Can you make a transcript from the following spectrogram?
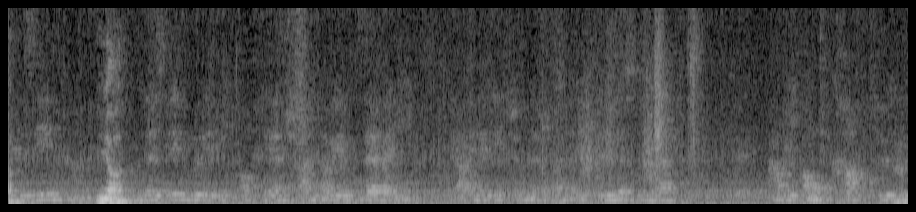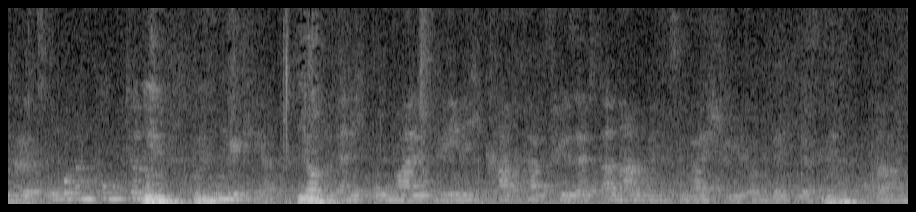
ihr Ja. Und deswegen würde ich auch die Entspannung, aber ich selber, ich, ja, energetisch und entspannter ich bin, desto mehr habe ich auch Kraft für diese oberen Punkte. Mhm. Und Mhm. umgekehrt. Ja. Und wenn ich oben mal wenig Kraft habe für Selbstannahme, wenn ich zum Beispiel irgendwelche Mhm. ähm,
